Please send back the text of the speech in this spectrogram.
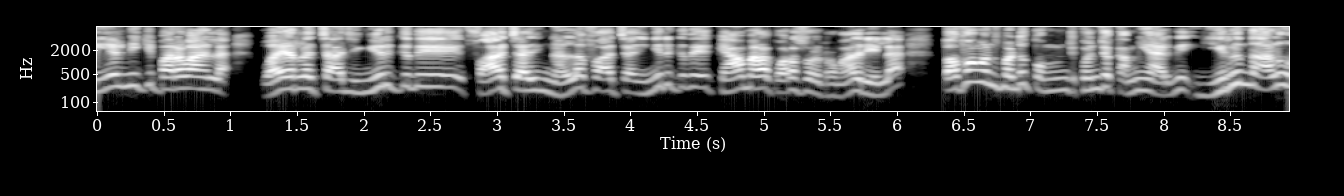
ரியல்மிக்கு பரவாயில்ல. ஒயர்லெஸ் சார்ஜிங் இருக்குது ஃபாஸ்ட் சார்ஜிங் நல்ல ஃபாஸ்ட் சார்ஜிங் இருக்குது கேமரா குறை சொல்ற மாதிரி இல்லை. பர்ஃபார்மன்ஸ் மட்டும் கொஞ்சம் கொஞ்சம் கம்மியா இருக்கு. இருந்தாலும்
